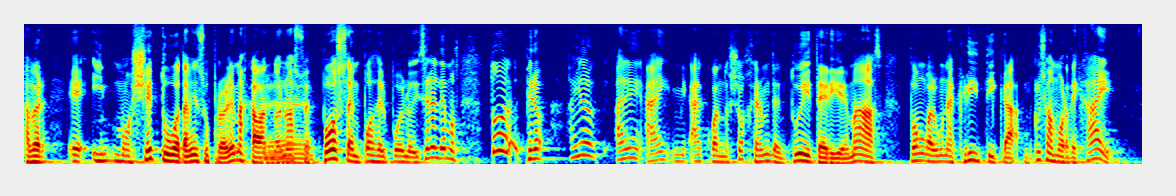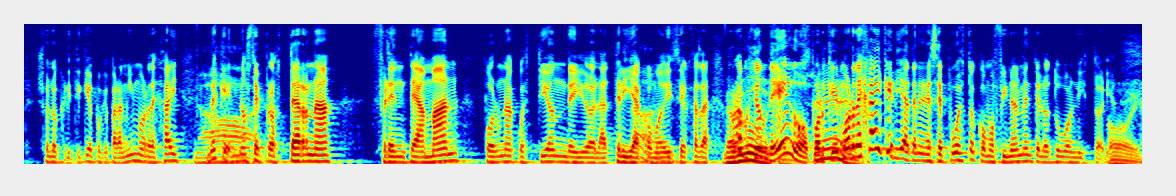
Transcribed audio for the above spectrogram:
a ver, eh, y Moshe tuvo también sus problemas, que abandonó a su esposa en pos del pueblo de Israel, digamos, todo, pero hay, algo- hay- hay- mi- ah, cuando yo generalmente en Twitter y demás pongo alguna crítica, incluso a Mordejai, yo lo critiqué porque para mí Mordejai no, es que no se prosterna frente a Man por una cuestión de idolatría, No, como dice Hazard, por una cuestión de ego, porque sí. Mordejai quería tener ese puesto como finalmente lo tuvo en la historia. Obvio.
